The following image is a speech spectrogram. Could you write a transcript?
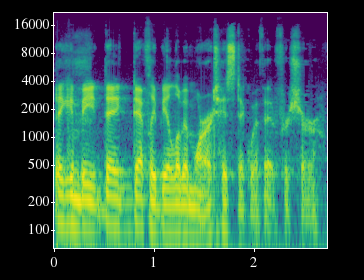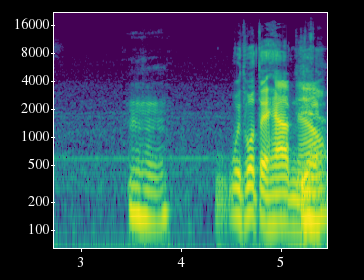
they can be they definitely be a little bit more artistic with it for sure. hmm With what they have now, Yeah.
